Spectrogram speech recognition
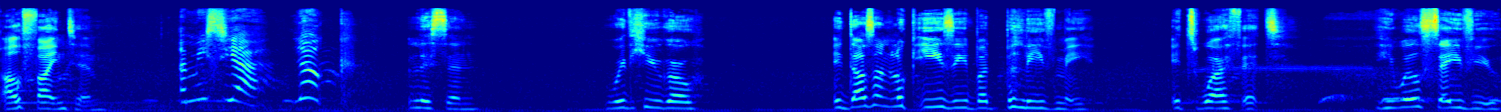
I'll find him. Amicia, look! Listen, with Hugo, it doesn't look easy, but believe me, it's worth it. He will save you.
